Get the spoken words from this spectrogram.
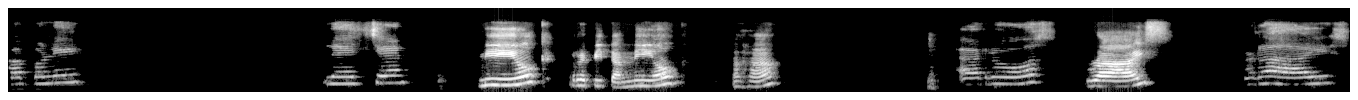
brócoli, leche, Milk, repita, milk. Ajá. arroz, Rice. rice,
